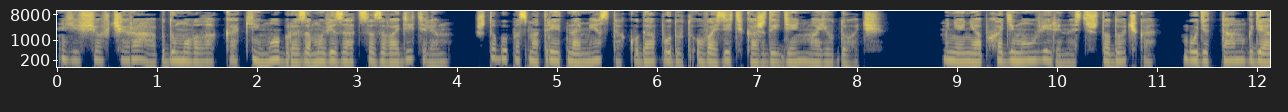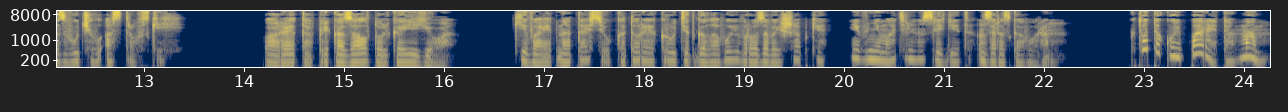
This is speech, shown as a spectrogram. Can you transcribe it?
Еще вчера обдумывала, каким образом увязаться за водителем, чтобы посмотреть на место, куда будут увозить каждый день мою дочь. Мне необходима уверенность, что дочка будет там, где озвучил Островский. Парета приказал только ее. Кивает на Тасю, которая крутит головой в розовой шапке и внимательно следит за разговором. «Кто такой Парета, мам?»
